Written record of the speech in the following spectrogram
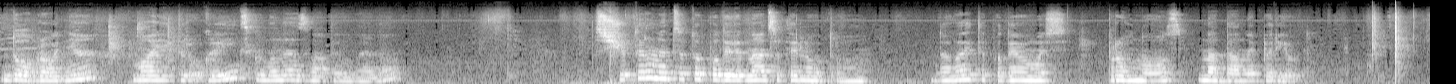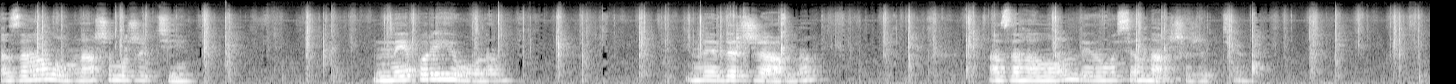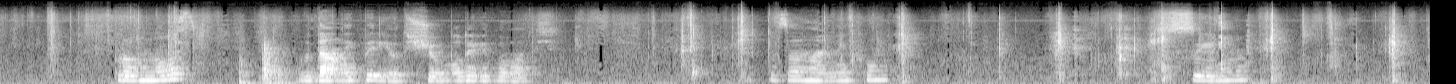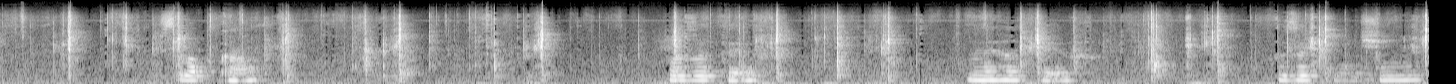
Доброго дня, магітер українською, мене звати Олена. З 14 по 19 лютого. Давайте подивимось прогноз на даний період. Загалом в нашому житті не по регіонам, не державно, а загалом дивимося наше життя прогноз в даний період, що буде відбуватися. Загальний фон. Сильно. Слабка. Позитив. Негатив. Закінчення.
